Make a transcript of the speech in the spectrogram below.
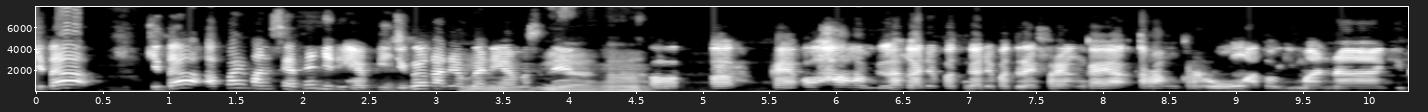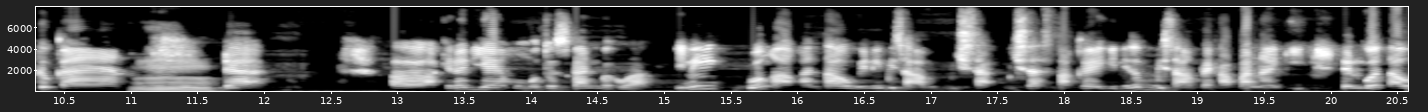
kita kita apa mindsetnya jadi happy juga kan ya ban ya hmm, maksudnya yeah. Iya, uh. Uh, uh, kayak oh alhamdulillah nggak dapat nggak dapat driver yang kayak kerang kerung atau gimana gitu kan hmm. dan uh, akhirnya dia yang memutuskan bahwa ini gue nggak akan tahu ini bisa bisa bisa stuck kayak gini tuh bisa sampai kapan lagi. Dan gue tahu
